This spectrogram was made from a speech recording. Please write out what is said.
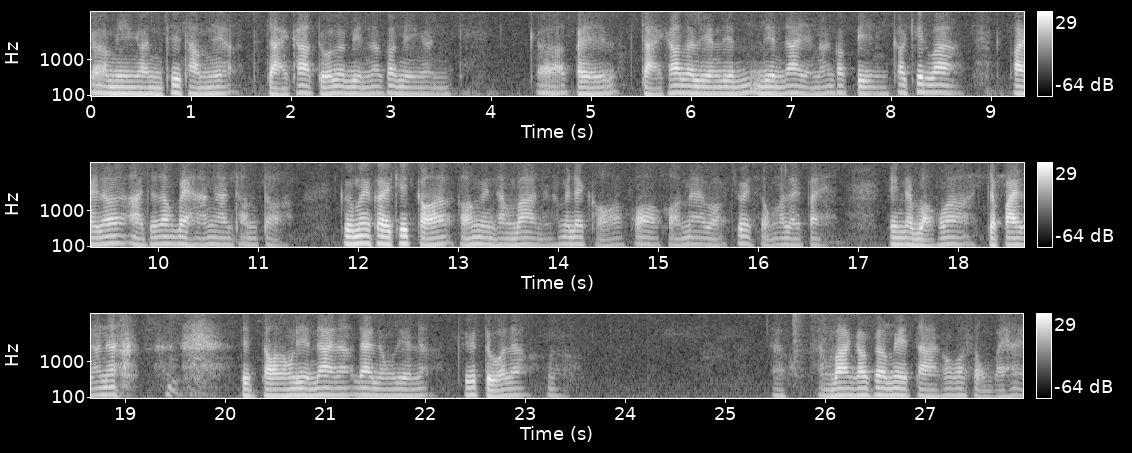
ก็มีเงินที่ทำเนี่ยจ่ายค่าตั๋วเรือบินแล้วก็มีเงิน ก็ไปจ่ายค่าเรียนเรียนเรียนได้อย่างนั้นก็ปีนก็คิดว่าไปแล้วอาจจะต้องไปหางานทำต่อ คือไม่เคยคิดขอขอเงินทางบ้านนะไม่ได้ขอพ่อขอแม่บอกช่วยส่งอะไรไปเองแต่บอกว่าจะไปแล้วนะ ติดต่อโรงเรียนได้แล้ว ได้โรงเรียนแล้ว ซื้อตั๋วแล้วทางบ้านเขาก็เมตตาเขาก็ส่งไปให้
